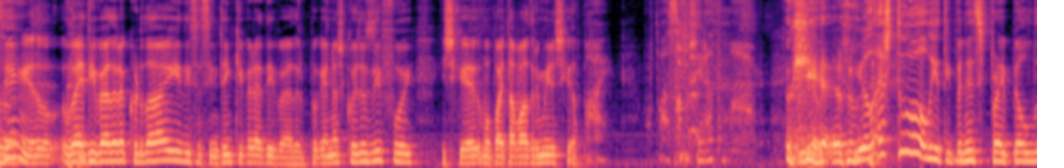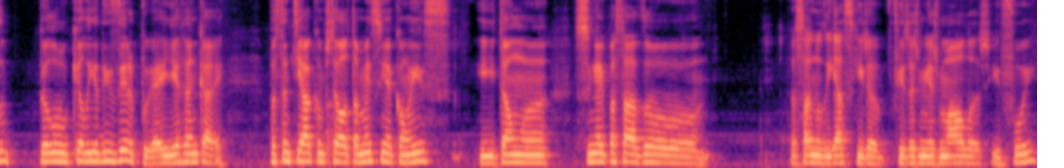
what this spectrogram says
Sim, ou? o Eddie Vedder acordei e disse assim: tenho que ir ver Eddie Vedder. Peguei nas coisas e fui. E cheguei, o meu pai estava a dormir e cheguei: pai, vou para a Zambujeira de Mar. O quê? E ele, és tu ali. Tipo, nem esperei pelo, pelo que ele ia dizer. Peguei e arranquei. Para Santiago Compostela também sonhei com isso. E então uh, sonhei passado, passado no dia a seguir, fiz as minhas malas e fui.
